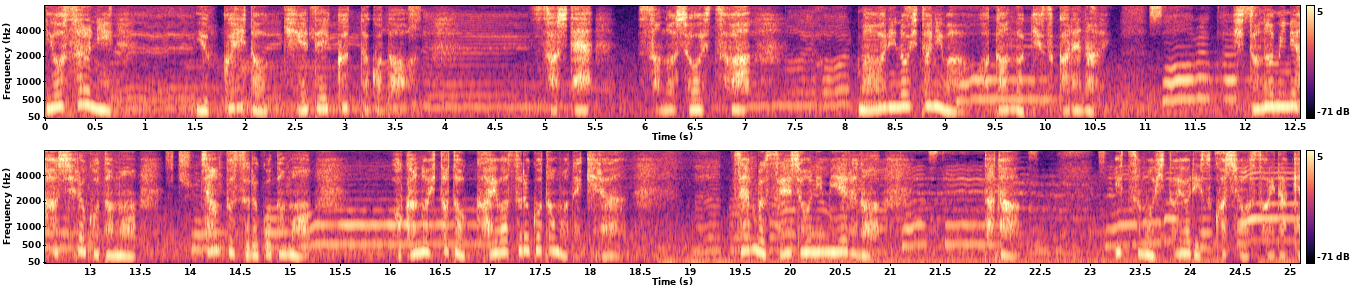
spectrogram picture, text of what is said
要するにゆっくりと消えていくってこと。そしてその消失は周りの人にはほとんど気づかれない。人並みに走ることもジャンプすることも他の人と会話することもできる。全部正常に見えるの。ただいつも人より少し遅いだけ。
